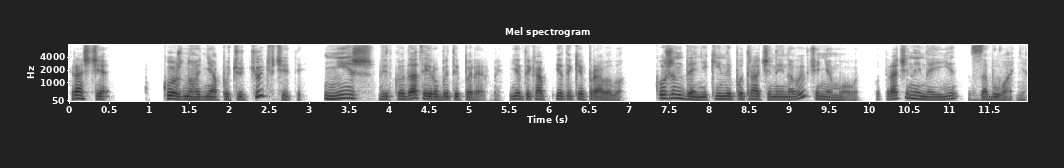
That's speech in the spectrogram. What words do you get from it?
Краще кожного дня по чуть-чуть вчити, ніж відкладати і робити перерви. Є, така, є таке правило. Кожен день, який не потрачений на вивчення мови, потрачений на її забування.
